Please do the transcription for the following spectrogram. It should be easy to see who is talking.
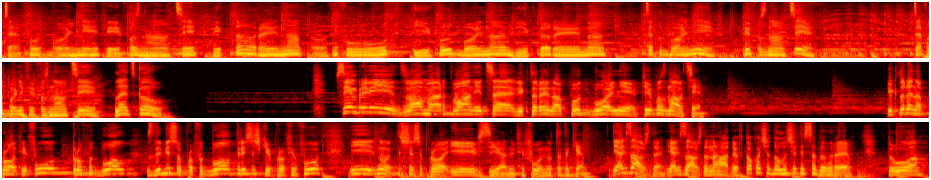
Speaker 1: Це футбольні фіфознавці, вікторина про фіфу і футбольна вікторина. Це футбольні фіфознавці. Це футбольні фіфознавці. Let's go! Всім привіт! З вами Артван і це Вікторина футбольні фіфознавці. Вікторина про фіфу, про футбол, здебільшого про футбол, трішечки про фіфу і, ну, точніше, про EAFC, а не фіфу, ну то таке. Як завжди, як завжди, нагадую, хто хоче долучитися до гри, то.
